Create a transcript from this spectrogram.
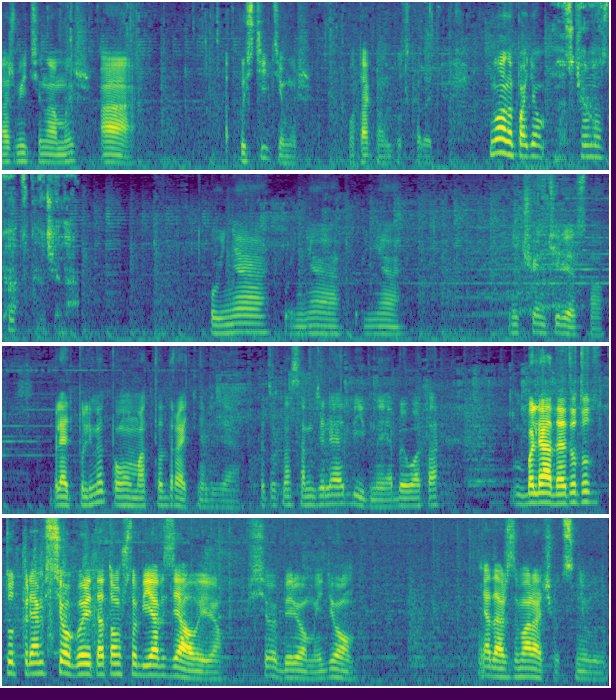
Нажмите на мышь. А, отпустите мышь. Вот так надо было сказать. Ну ладно, пойдем. Что у нас тут? включена. Хуйня, хуйня, хуйня. Ничего интересного. Блять, пулемет, по-моему, отодрать нельзя. Это тут на самом деле обидно. Я бы его то. Бля, да это тут, тут прям все говорит о том, чтобы я взял ее. Все, берем, идем. Я даже заморачиваться не буду.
